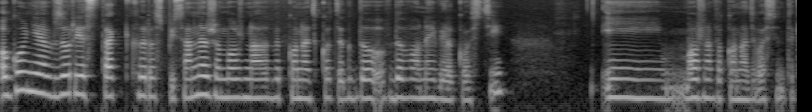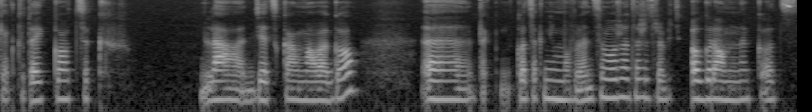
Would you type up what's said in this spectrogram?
Ogólnie wzór jest tak rozpisany, że można wykonać kocyk do, w dowolnej wielkości i można wykonać właśnie tak jak tutaj kocyk dla dziecka małego, taki kocyk niemowlęcy. Można też zrobić ogromny koc,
